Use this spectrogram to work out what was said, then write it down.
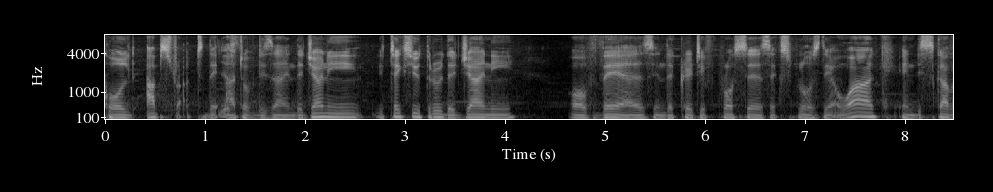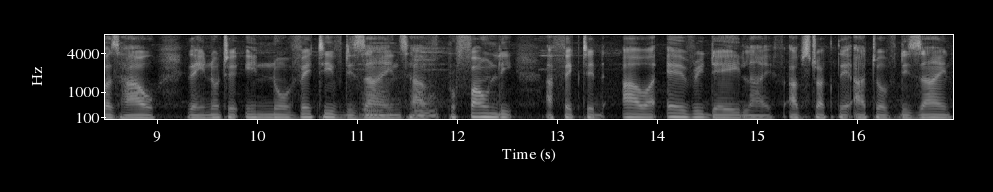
called Abstract, the Yes. art of design. The journey, it takes you through the journey of theirs in the creative process, explores their work, and discovers how their innovative designs have profoundly affected our everyday life. Abstract the Art of Design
